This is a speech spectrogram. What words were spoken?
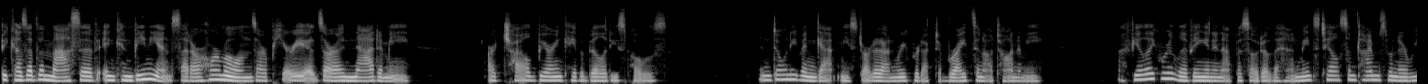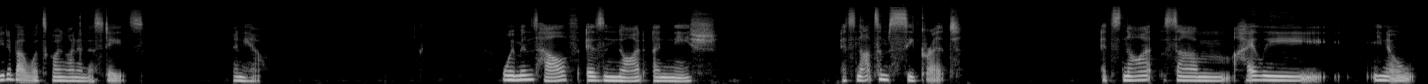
because of the massive inconvenience that our hormones, our periods, our anatomy, our childbearing capabilities pose. And don't even get me started on reproductive rights and autonomy. I feel like we're living in an episode of The Handmaid's Tale sometimes when I read about what's going on in the States. Anyhow, women's health is not a niche, it's not some secret, it's not some highly, you know,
